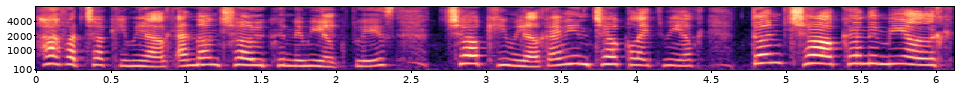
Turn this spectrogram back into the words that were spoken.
Have a chocolate milk and don't choke on the milk, please. Chocolate milk. I mean chocolate milk. Don't choke on the milk.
